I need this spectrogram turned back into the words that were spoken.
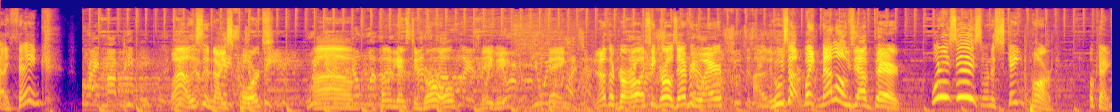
I think. Wow, this is a nice court. Um, playing against a girl, maybe. I think. Another girl. I see girls everywhere. Uh, who's up? Wait, Melo's out there. What is this? We're in a skate park. Okay,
